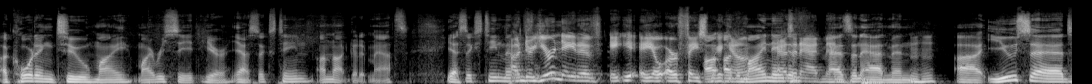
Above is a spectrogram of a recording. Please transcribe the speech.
according to my my receipt here. Yeah, 16. I'm not good at maths. Yeah, 16 minutes Under your native A- A- or Facebook uh, account my native, as an admin. Mm-hmm. As an admin, uh, you said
